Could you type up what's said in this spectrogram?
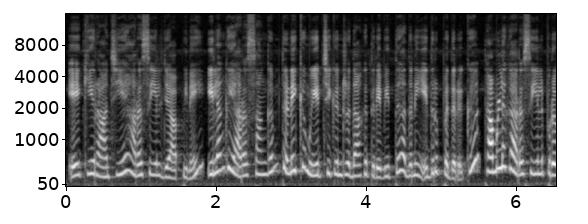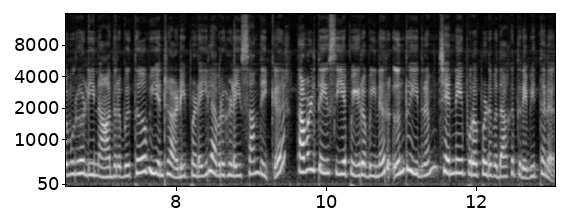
ஏக்கிய ராஜ்ய அரசியல் ஜாப்பினை இலங்கை அரசாங்கம் திணிக்க முயற்சிக்கின்றதாக தெரிவித்து அதனை எதிர்ப்பதற்கு தமிழக அரசியல் பிரமுகர்களின் ஆதரவு தேவை என்ற அடிப்படையில் அவர்களை சந்திக்க தமிழ் தேசிய பேரவையினர் இன்றைய தினம் சென்னை புறப்படுவதாக தெரிவித்தனர்.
